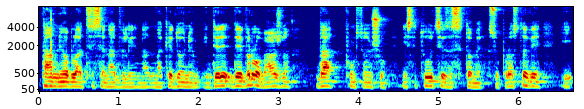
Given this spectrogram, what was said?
tamni oblaci se nadvili nad Makedonijom i da je vrlo važno да функционишу институција за се томе супростави и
